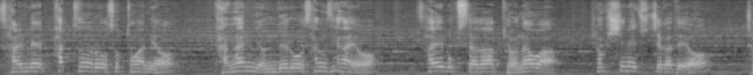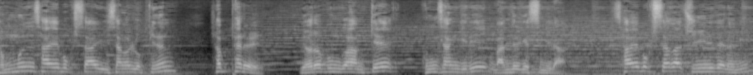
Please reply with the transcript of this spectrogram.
삶의 파트너로 소통하며 강한 연대로 상생하여 사회복지사가 변화와 혁신의 주체가 되어 전문 사회복지사 이상을 높이는 협회를 여러분과 함께 공상길이 만들겠습니다. 사회복지사가 주인이 되는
